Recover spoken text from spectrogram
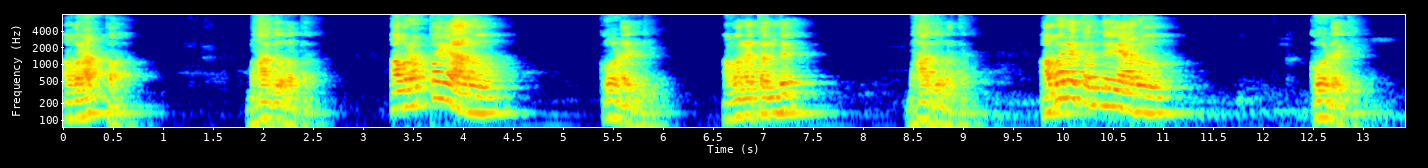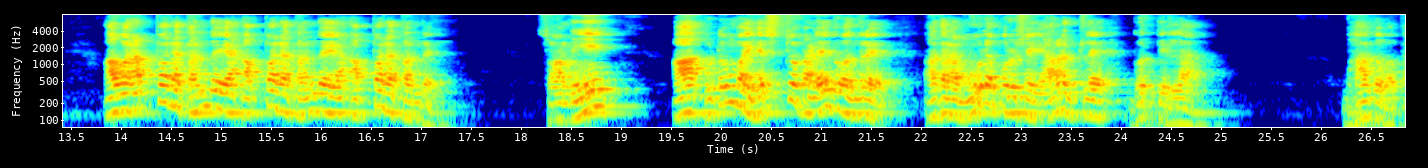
ಅವರಪ್ಪ. ಭಾಗವತ. ಅವರಪ್ಪ ಯಾರು? ಕೋಡಂಗಿ. ಅವನ ತಂದೆ? ಭಾಗವತ. ಅವರ ತಂದೆ ಯಾರು? ಕೋಡಗಿ ಅವರಪ್ಪರ ತಂದೆಯ ಅಪ್ಪರ ತಂದೆಯ ಅಪ್ಪರ ತಂದೆ. ಸ್ವಾಮಿ, ಆ ಕುಟುಂಬ ಎಷ್ಟು ಹಳೆಯದು ಅಂದರೆ ಅದರ ಮೂಲ ಪುರುಷ ಯಾರಂತಲೇ ಗೊತ್ತಿಲ್ಲ. ಭಾಗವತ.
